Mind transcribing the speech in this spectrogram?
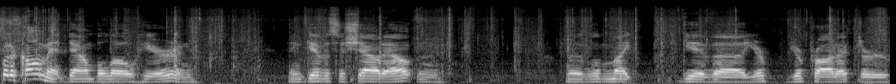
put a comment down below here and and give us a shout out and we might give uh, your your product or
